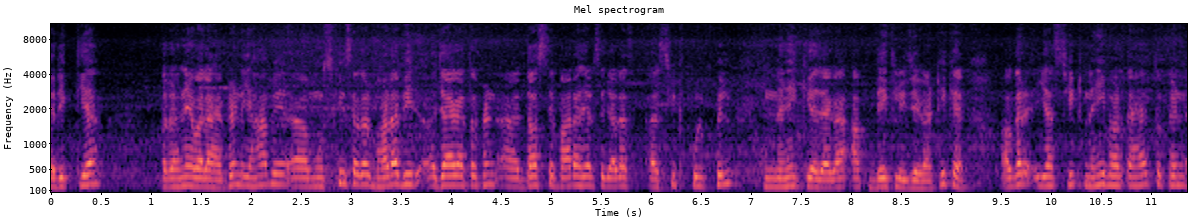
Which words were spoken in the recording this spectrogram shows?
रिक्तियाँ रहने वाला है। फ्रेंड यहाँ पे मुश्किल से अगर भाड़ा भी जाएगा तो फ्रेंड दस से बारह हज़ार से ज़्यादा सीट फुलफिल नहीं किया जाएगा। आप देख लीजिएगा, ठीक है? अगर यह सीट नहीं भरता है तो फ्रेंड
